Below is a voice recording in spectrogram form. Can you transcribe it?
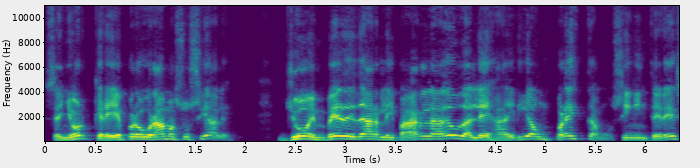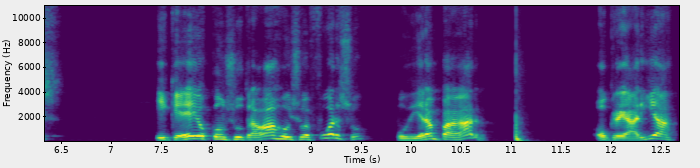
Señor, cree programas sociales yo en vez de darle y pagar la deuda, les haría un préstamo sin interés y que ellos con su trabajo y su esfuerzo pudieran pagar. O crearía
